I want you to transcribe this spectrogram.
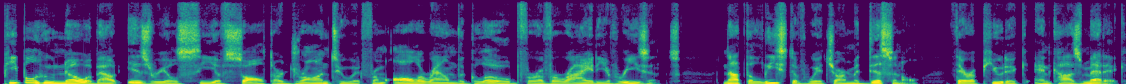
People who know about Israel's Sea of Salt are drawn to it from all around the globe for a variety of reasons, not the least of which are medicinal, therapeutic, and cosmetic,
